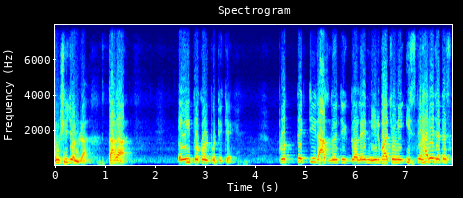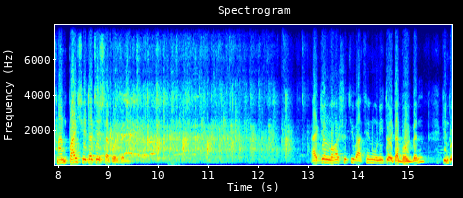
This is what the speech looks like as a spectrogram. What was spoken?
অংশীজনরা, তারা এই প্রকল্পটিকে প্রত্যেকটি রাজনৈতিক দলের নির্বাচনী ইস্তেহারে যাতে স্থান পায়, সেটা চেষ্টা করবেন। একজন মহাসচিব আছেন, উনি তো এটা বলবেন, কিন্তু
